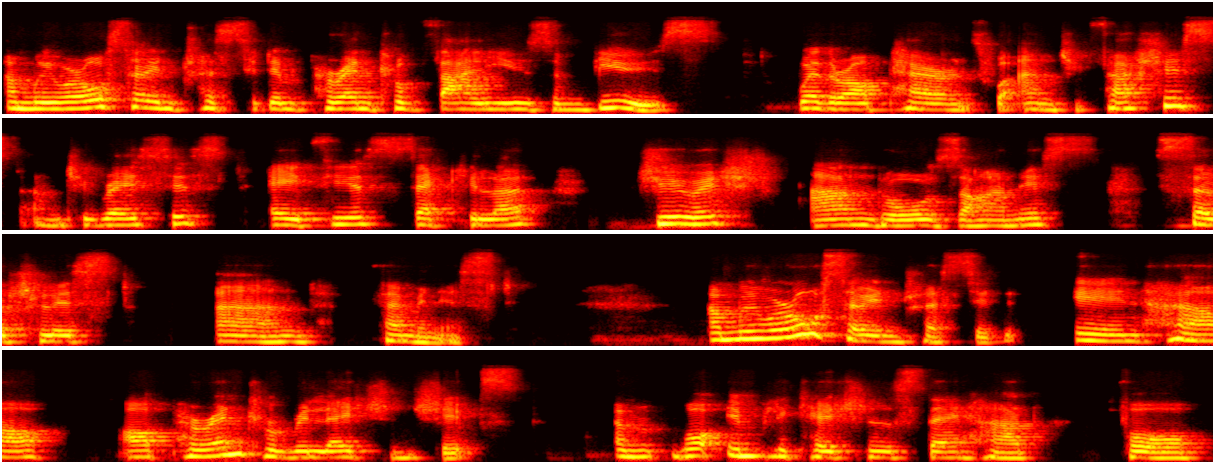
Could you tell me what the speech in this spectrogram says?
And we were also interested in parental values and views, whether our parents were anti fascist, anti racist, atheist, secular, Jewish, and or Zionist, socialist, and feminist. And we were also interested in how our parental relationships and what implications they had for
